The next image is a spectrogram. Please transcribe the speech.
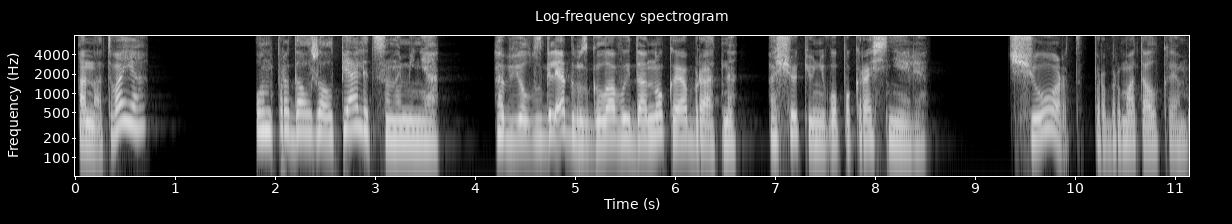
«Она твоя». Он продолжал пялиться на меня, обвел взглядом с головы до ног и обратно, а щеки у него покраснели. «Черт!» — пробормотал Кэм.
